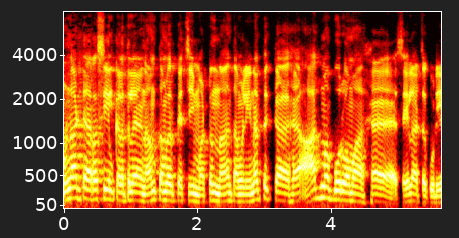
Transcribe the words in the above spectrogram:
தமிழ்நாட்டு அரசியல் களத்துல நாம் தமிழர் கட்சி மட்டும்தான் தமிழ் இனத்துக்காக ஆத்மபூர்வமாக செயலாற்றக்கூடிய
